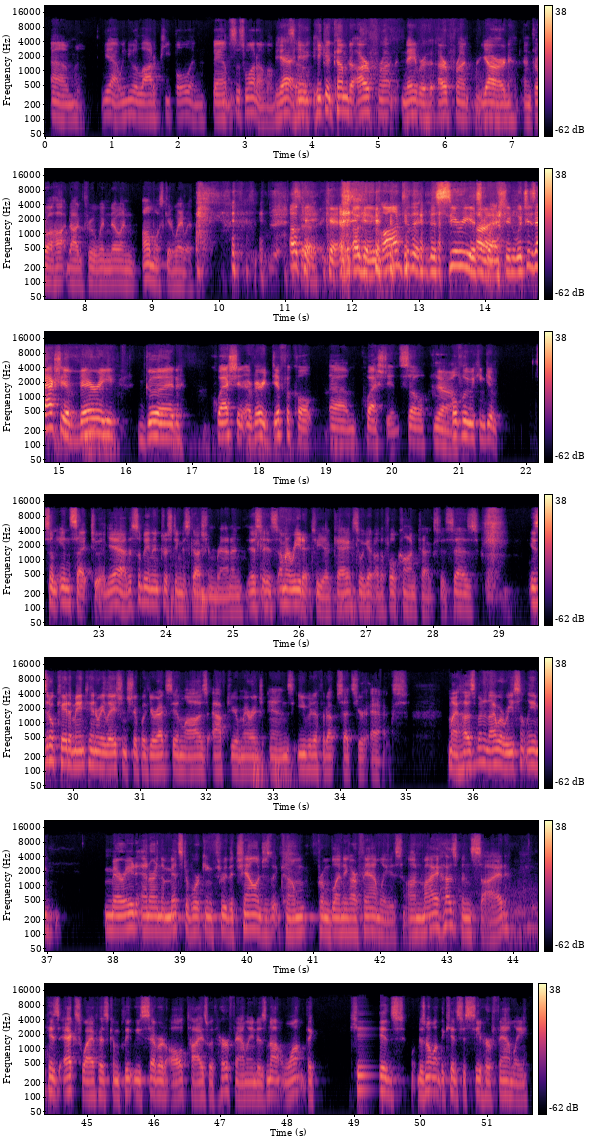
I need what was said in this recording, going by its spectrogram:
um, yeah, we knew a lot of people, and Bams was one of them. Yeah, so. he, he could come to our front neighborhood, our front yard, and throw a hot dog through a window and almost get away with it. okay, so, okay, okay. On to the the serious right. question, which is actually a very good question, a very difficult um, question. So yeah, hopefully we can give some insight to it. Yeah, this will be an interesting discussion, Brandon. This is I'm going to read it to you, okay? So we get the full context. It says, "Is it okay to maintain a relationship with your ex-in-laws after your marriage ends, even if it upsets your ex?" My husband and I were recently married and are in the midst of working through the challenges that come from blending our families. On my husband's side, his ex-wife has completely severed all ties with her family and does not want the kids does not want the kids to see her family.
